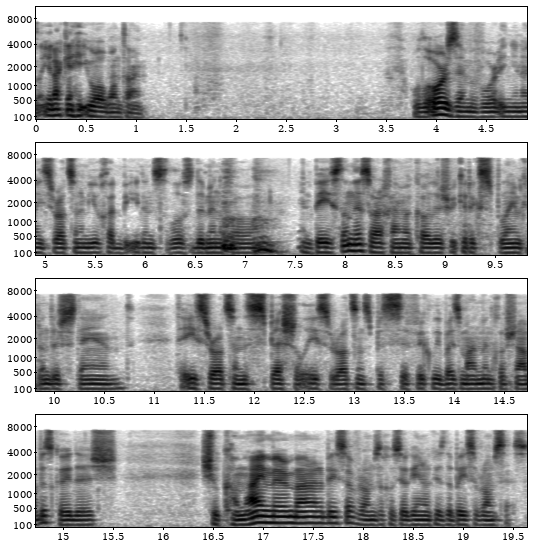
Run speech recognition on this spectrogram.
Not, you're not going to hit you all one time. And based on this, Ohr HaChaim HaKodesh, we could explain, we could understand the Eis and the special Eis and specifically by Zman Mincha Shabbos Kodesh, Shu Kamaimer Mar Beis Avram, Zechus Yogenu, because the Beis Avram says,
